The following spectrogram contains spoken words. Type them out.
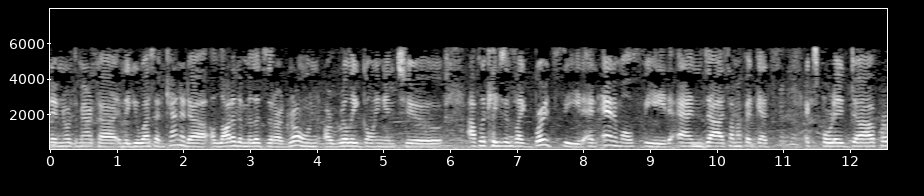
In North America, in the US and Canada, a lot of the millets that are grown are really going into applications like bird seed and animal feed, and uh, some of it gets exported uh, for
